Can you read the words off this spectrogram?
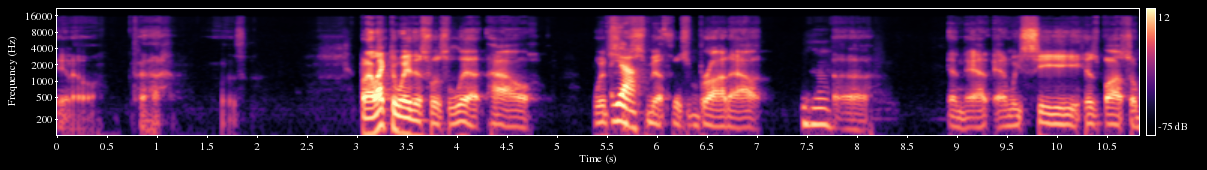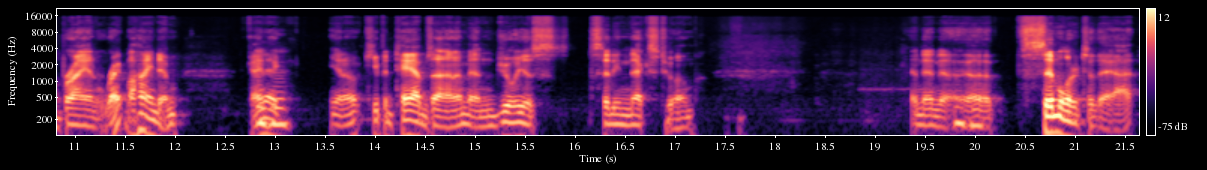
you know. uh, was- but I like the way this was lit, how Winston Yeah. Smith was brought out Mhm. Uh, in that. And we see his boss, O'Brien, right behind him, kind of Mhm. you know, keeping tabs on him, and Julia's sitting next to him. And then, uh, Mhm. uh, similar to that,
